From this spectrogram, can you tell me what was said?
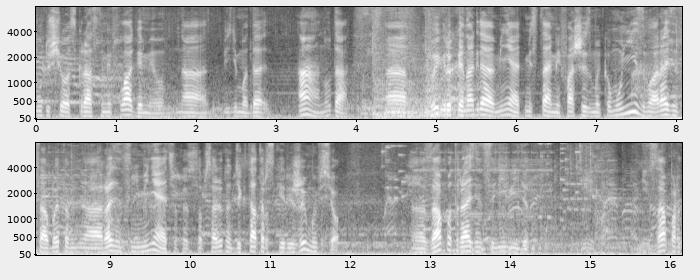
будущего с красными флагами. А, видимо, да. А, ну да. А, в играх иногда меняют местами фашизм и коммунизм, а разница об этом а, разница не меняется. То есть абсолютно диктаторский режим и все. Запад разницы не видит. Запад,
